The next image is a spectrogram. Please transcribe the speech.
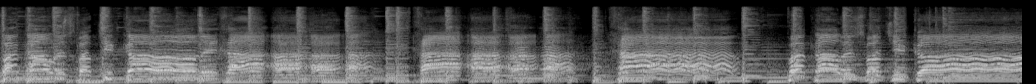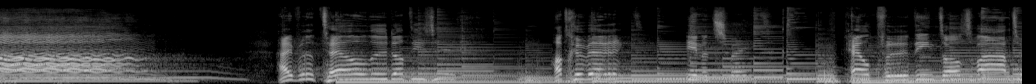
pak alles wat je kan en ga. Ga, ga, pak alles wat je kan. Hij vertelde dat hij zich had gewerkt in het zweet. Geld verdiend als water,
